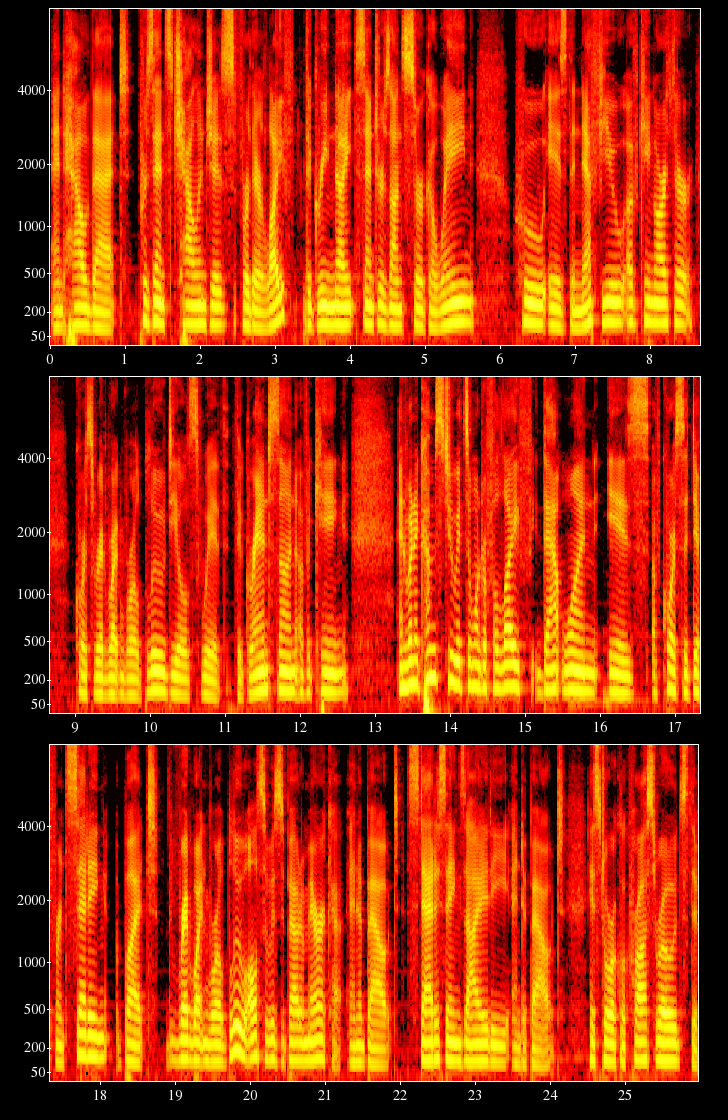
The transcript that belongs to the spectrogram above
and how that presents challenges for their life. The Green Knight centers on Sir Gawain, who is the nephew of King Arthur. Course, Red, White, and Royal Blue deals with the grandson of a king. And when it comes to It's a Wonderful Life, that one is, of course, a different setting, but Red, White, and Royal Blue also is about America and about status anxiety and about historical crossroads, the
